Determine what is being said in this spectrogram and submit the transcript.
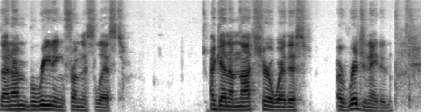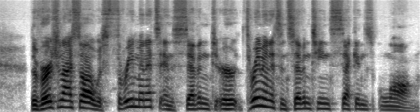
that I'm reading from this list Again, I'm not sure where this originated. The version I saw was three minutes and seven or three minutes and 17 seconds long.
